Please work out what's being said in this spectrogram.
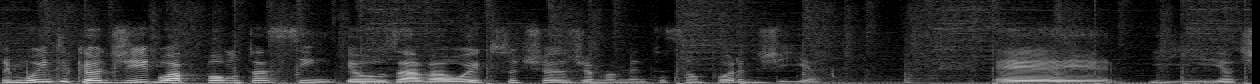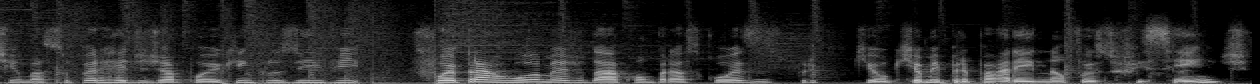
E muito que eu digo a ponto assim, eu usava oito sutiãs de amamentação por dia. É, e eu tinha uma super rede de apoio que, inclusive, foi pra rua me ajudar a comprar as coisas, porque o que eu me preparei não foi suficiente.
